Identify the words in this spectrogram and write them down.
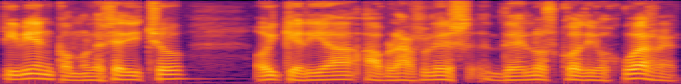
Y bien, como les he dicho, hoy quería hablarles de los códigos QR.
